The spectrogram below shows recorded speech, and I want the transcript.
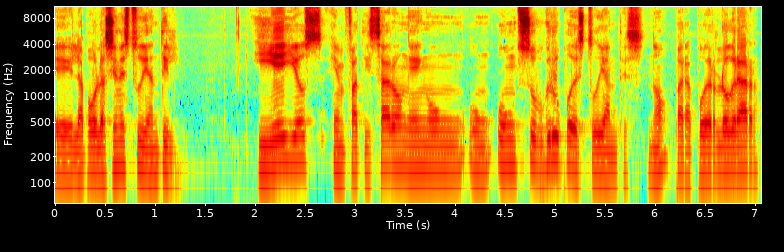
eh, la población estudiantil. Y ellos enfatizaron en un, subgrupo de estudiantes, ¿no? Para poder lograr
